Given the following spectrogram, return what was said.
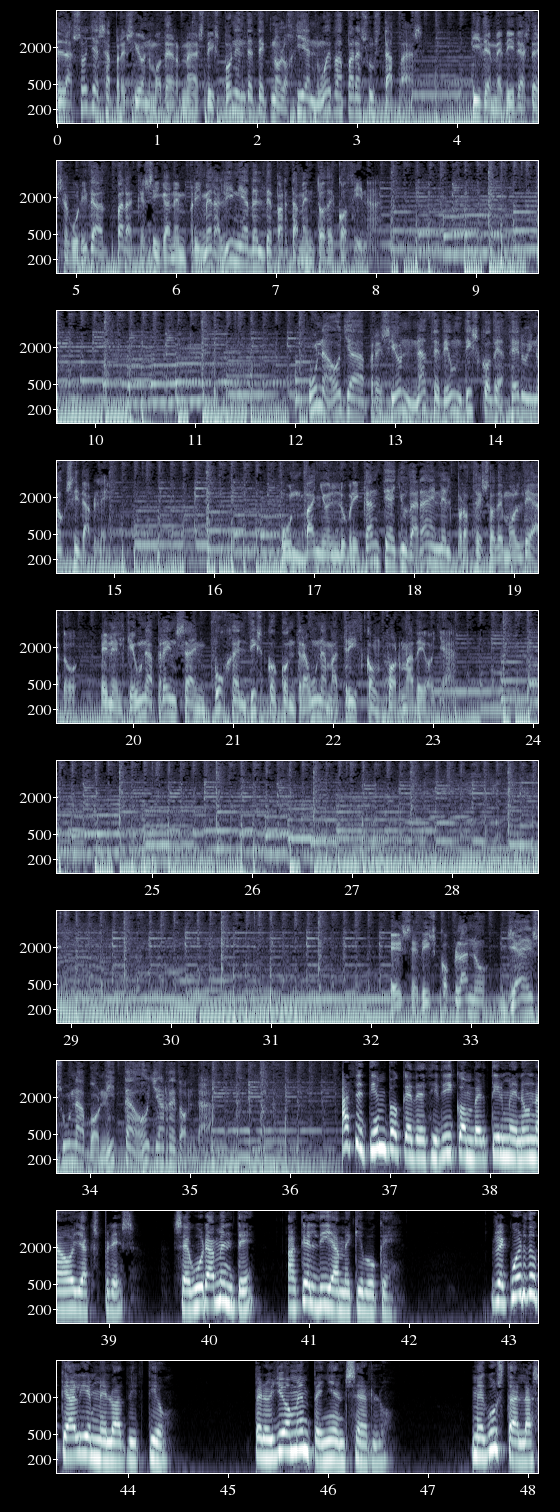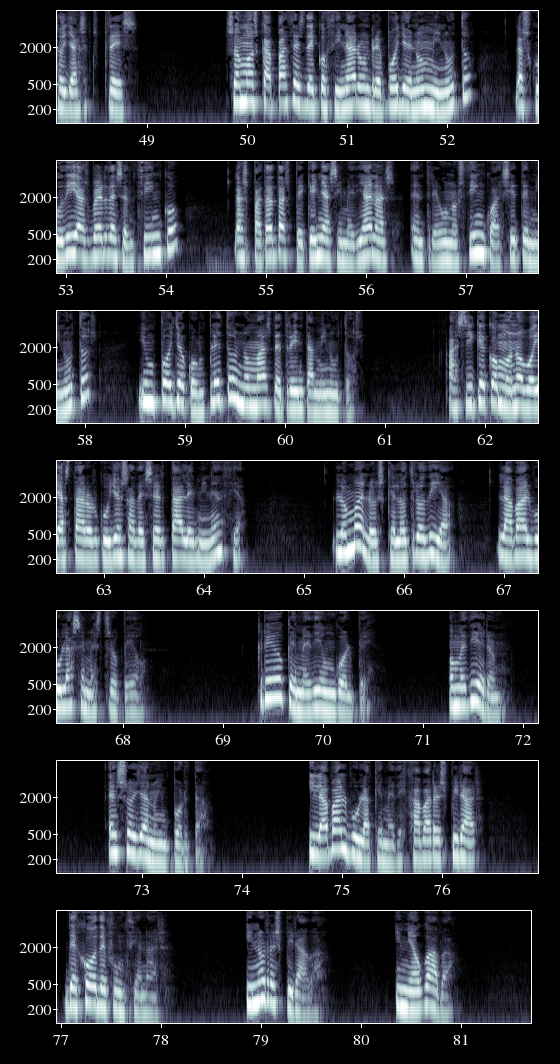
Las ollas a presión modernas disponen de tecnología nueva para sus tapas y de medidas de seguridad para que sigan en primera línea del departamento de cocina. Una olla a presión nace de un disco de acero inoxidable. Un baño en lubricante ayudará en el proceso de moldeado, en el que una prensa empuja el disco contra una matriz con forma de olla. Ese disco plano ya es una bonita olla redonda. Hace tiempo que decidí convertirme en una olla express. Seguramente, aquel día me equivoqué. Recuerdo que alguien me lo advirtió, pero yo me empeñé en serlo. Me gustan las ollas express. Somos capaces de cocinar un repollo en un minuto, las judías verdes en cinco, las patatas pequeñas y medianas entre unos cinco a siete minutos y un pollo completo no más de treinta minutos. Así que como no voy a estar orgullosa de ser tal eminencia. Lo malo es que el otro día la válvula se me estropeó. Creo que me di un golpe. O me dieron. Eso ya no importa. Y la válvula que me dejaba respirar dejó de funcionar. Y no respiraba. Y me ahogaba.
